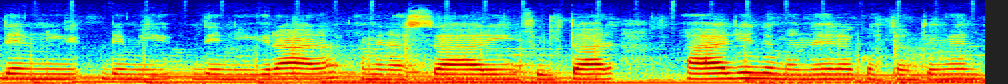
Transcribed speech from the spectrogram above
Denigrar, amenazar e insultar a alguien de manera constantemente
